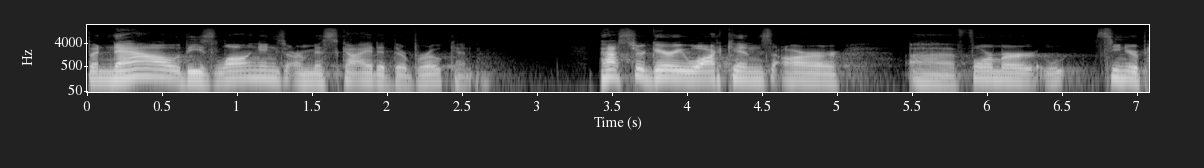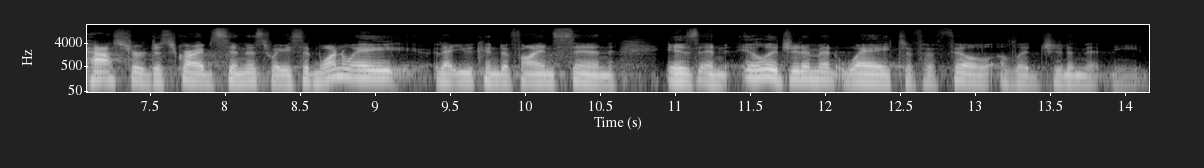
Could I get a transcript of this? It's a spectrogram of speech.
but now these longings are misguided, they're broken. Pastor Gary Watkins, our uh, former senior pastor, describes sin this way. He said, One way that you can define sin is an illegitimate way to fulfill a legitimate need.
